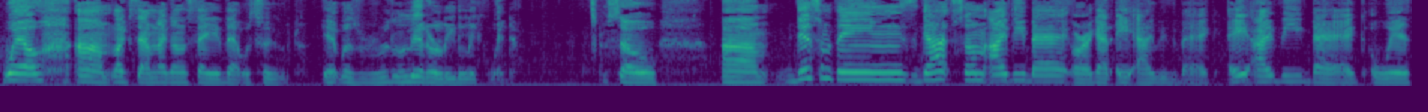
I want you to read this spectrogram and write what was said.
Well, um, like I said, I'm not going to say that was food. It was literally liquid. So, um, did some things, got some IV bag, or I got a IV bag, a IV bag with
